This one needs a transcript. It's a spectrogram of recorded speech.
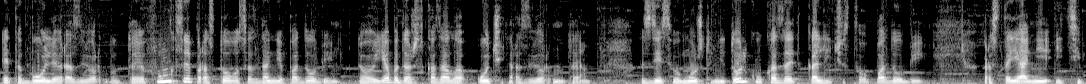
Это более развернутая функция простого создания подобий. Э, я бы даже сказала, очень развернутая. Здесь вы можете не только указать количество подобий, расстояние и тип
